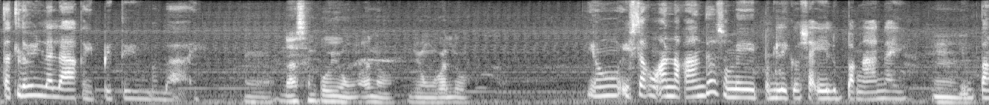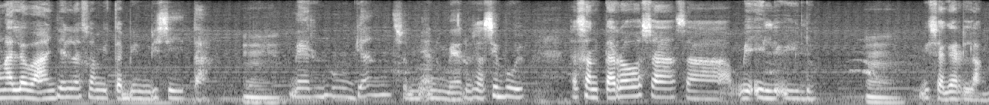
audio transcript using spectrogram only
Tatlo yung lalaki, pito yung babae. ah. Nasaan po yung ano, yung walo? Yung isa kong anak ando, so may pagliko sa ilog panganay. Mm. Yung pangalawa, andyan lang sa may tabing bisita. Mm. Meron ho dyan, sa may ano, meron sa Cebu, sa Santa Rosa, sa may Iloilo, Mm. may sagar lang.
